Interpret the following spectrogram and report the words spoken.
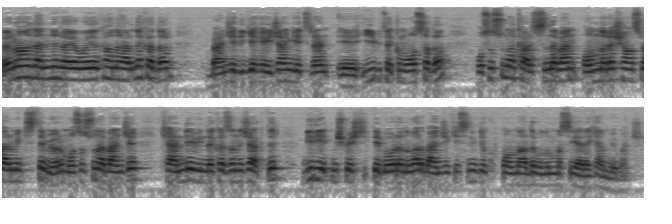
Ben o nedenle Rayo Vallecano her ne kadar bence lige heyecan getiren e, iyi bir takım olsa da Osasuna karşısında ben onlara şans vermek istemiyorum. Osasuna bence kendi evinde kazanacaktır. 1.75'likte bir oranı var. Bence kesinlikle kuponlarda bulunması gereken bir maç.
